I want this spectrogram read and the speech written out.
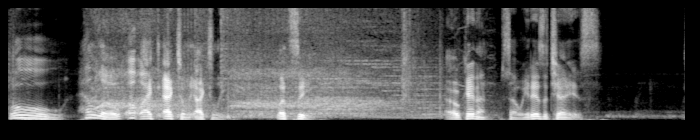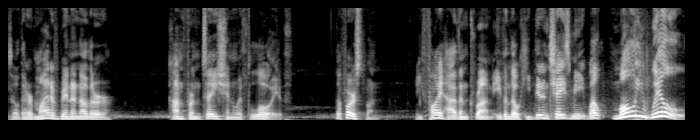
Oh, hello. Oh, ac- actually, actually. Let's see. Okay then. So it is a chase. So there might have been another confrontation with Lloyd. The first one. If I hadn't run, even though he didn't chase me, well, Molly will.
